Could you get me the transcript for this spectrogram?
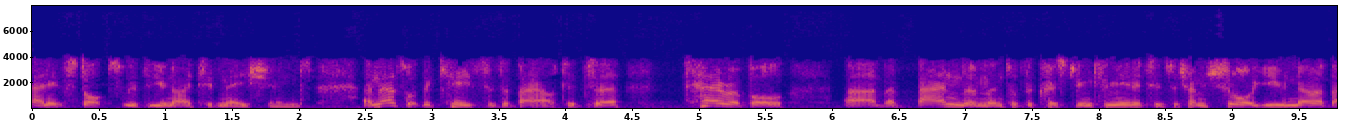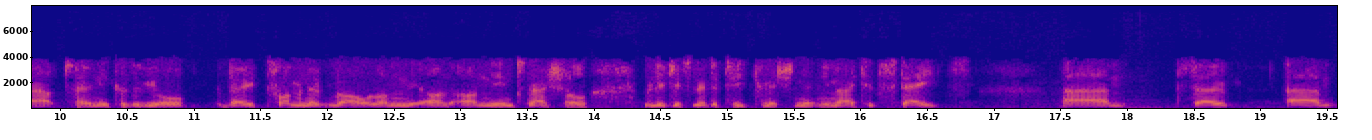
and it stops with the United Nations. And that's what the case is about. It's a terrible um, abandonment of the Christian communities, which I'm sure you know about, Tony, because of your very prominent role on the, on, on the International Religious Liberty Commission in the United States. Um, so um,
